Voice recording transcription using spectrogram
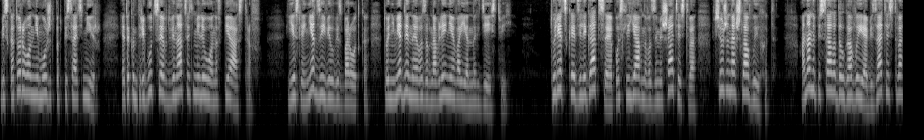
без которого он не может подписать мир. Это контрибуция в 12 миллионов пиастров. Если нет, заявил Безбородко, то немедленное возобновление военных действий. Турецкая делегация после явного замешательства все же нашла выход. Она написала долговые обязательства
